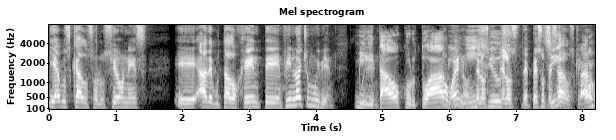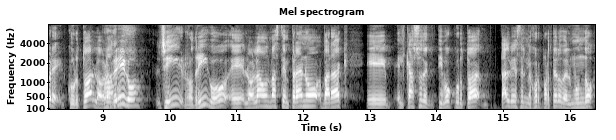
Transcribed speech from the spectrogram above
y ha buscado soluciones, eh, ha debutado gente, en fin, lo ha hecho muy bien. Militao, Courtois, No, bueno, de los- de los de peso Sí, pesados, claro. Hombre, Courtois lo hablamos. Rodrigo. Sí, Rodrigo. eh, lo hablamos más temprano, Barak. eh, el caso de Thibaut Courtois, tal vez el mejor portero del mundo,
